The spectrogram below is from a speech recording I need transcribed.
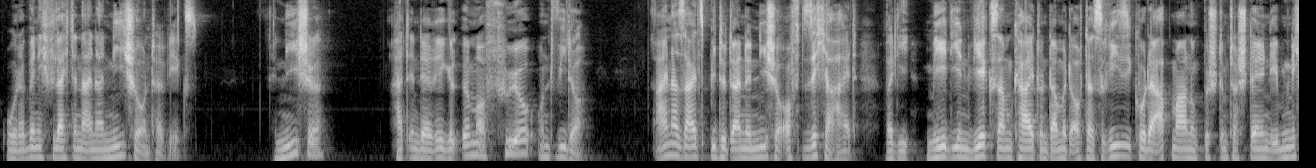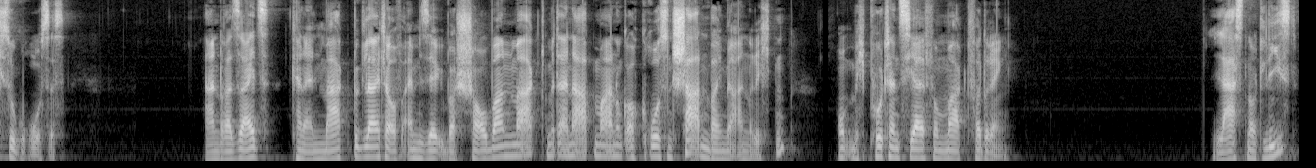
Oder bin ich vielleicht in einer Nische unterwegs? Nische hat in der Regel immer für und wider. Einerseits bietet eine Nische oft Sicherheit, weil die Medienwirksamkeit und damit auch das Risiko der Abmahnung bestimmter Stellen eben nicht so groß ist. Andererseits kann ein Marktbegleiter auf einem sehr überschaubaren Markt mit einer Abmahnung auch großen Schaden bei mir anrichten und mich potenziell vom Markt verdrängen. Last not least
